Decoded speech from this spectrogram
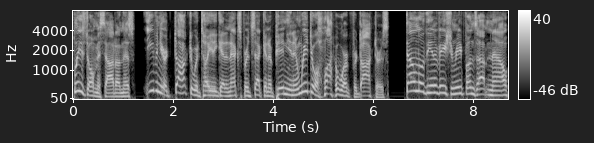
Please don't miss out on this. Even your doctor would tell you to get an expert second opinion, and we do a lot of work for doctors. Download the Innovation Refunds app now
